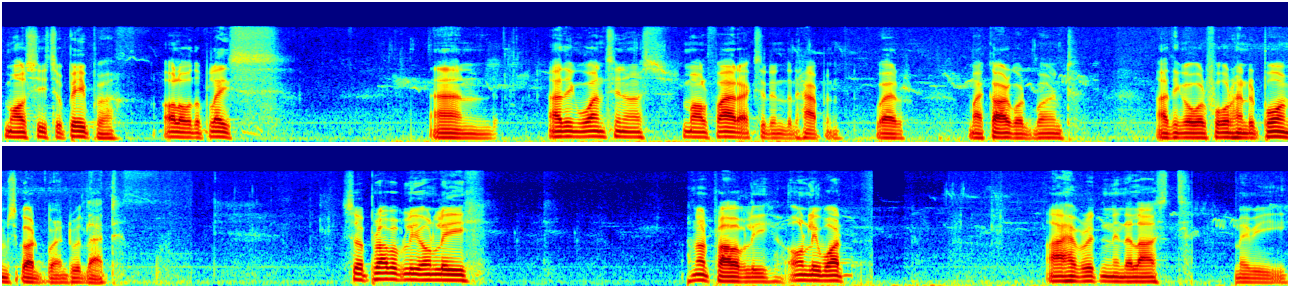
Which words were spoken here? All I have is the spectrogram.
small sheets of paper all over the place. And I think once in a small fire accident that happened where my car got burnt, I think over four hundred poems got burnt with that. So probably only, not probably, only what I have written in the last maybe…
